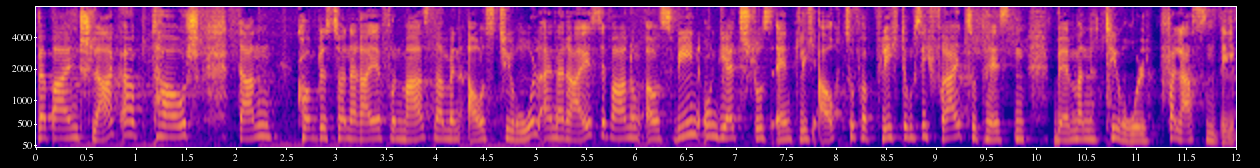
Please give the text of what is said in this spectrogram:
verbalen Schlagabtausch, dann kommt es zu einer Reihe von Maßnahmen aus Tirol, einer Reisewarnung aus Wien und jetzt schlussendlich auch zur Verpflichtung, sich freitesten, wenn man Tirol verlassen will.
